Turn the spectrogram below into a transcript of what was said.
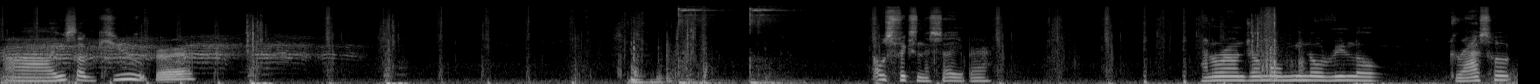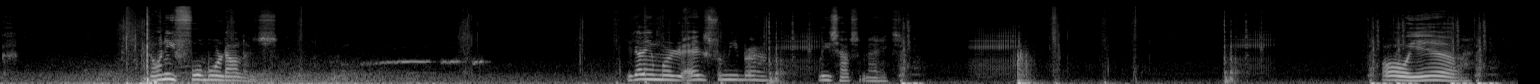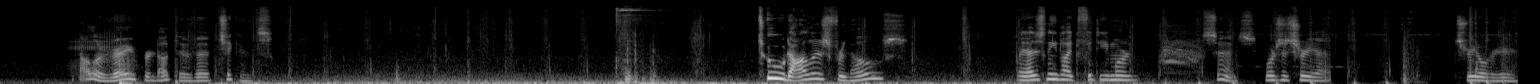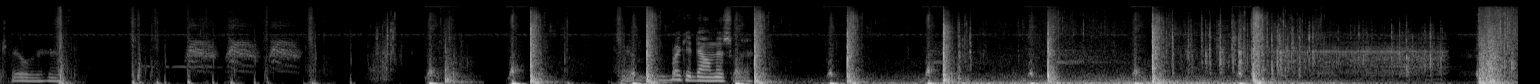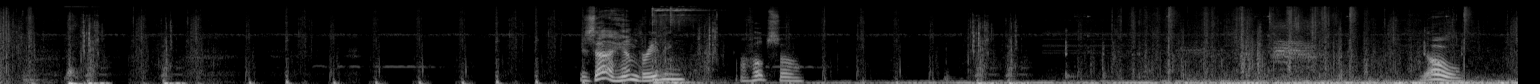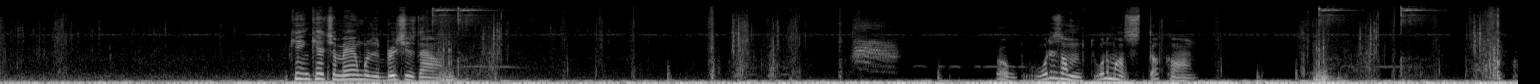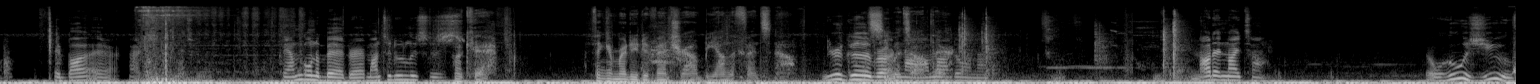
Aw, you're so cute, bro. I was fixing to say, bro. Run around Jumbo, me no reload. Grass hook. Four more dollars? You got any more eggs for me, bro? Please have some eggs. Oh, yeah. Y'all are very productive at chickens. Two dollars for those? Wait, I just need like 50 more cents. Where's the tree at? Tree over here, tree over here. Break it down this way. Is that him breathing? I hope so. Yo. You can't catch a man with his britches down. Bro, what is I'm what am I stuck on? Hey, bye. Okay, I'm going to bed, bro. My to-do list is. Okay. I think I'm ready to venture out beyond the fence now. You're good, Let's see bro. out I'm not there. doing that. Not at nighttime. Yo, who is you?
